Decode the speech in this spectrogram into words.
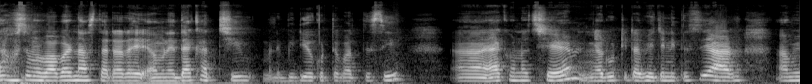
তাবাসুমার বাবার নাস্তাটা মানে দেখাচ্ছি মানে ভিডিও করতে পারতেছি। এখন হচ্ছে রুটিটা ভেজে নিতেছি আর আমি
